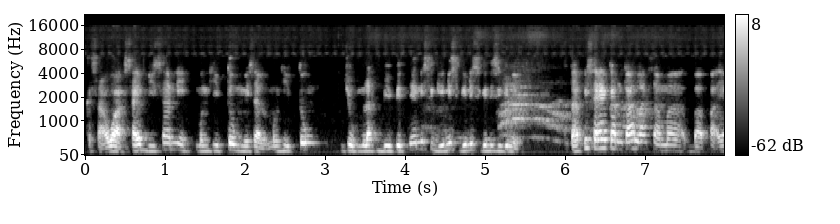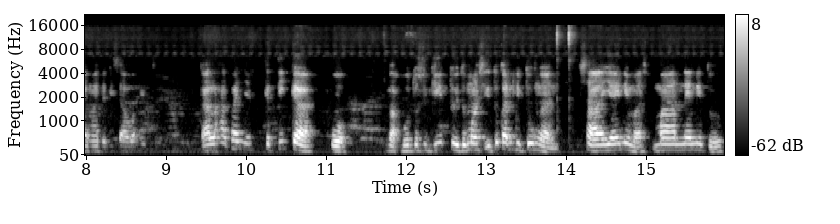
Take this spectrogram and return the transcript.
Ke sawah. Saya bisa nih menghitung misal menghitung jumlah bibitnya nih segini segini segini segini tapi saya akan kalah sama bapak yang ada di sawah itu. Kalah apanya? Ketika wow nggak butuh segitu itu mas. Itu kan hitungan. Saya ini mas manen itu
